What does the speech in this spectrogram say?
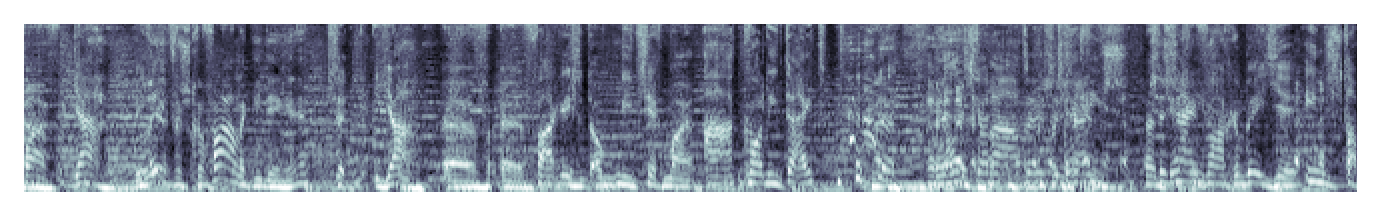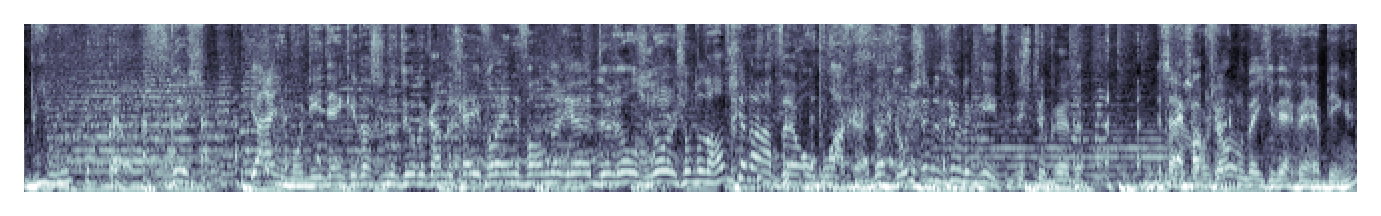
Maar ja, je, Levensgevaarlijk, die dingen. ja eh, eh, vaak is het ook niet zeg maar A-kwaliteit. Handgranaten, ze zijn, ze zijn vaak een beetje instabiel. Dus ja, je moet niet denken dat ze natuurlijk aan de gevel een of ander eh, de Rolls Royce onder de handgranaat eh, opplakken. Dat doen ze natuurlijk niet. Het, is natuurlijk, het zijn sowieso wel een beetje wegwerpdingen.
